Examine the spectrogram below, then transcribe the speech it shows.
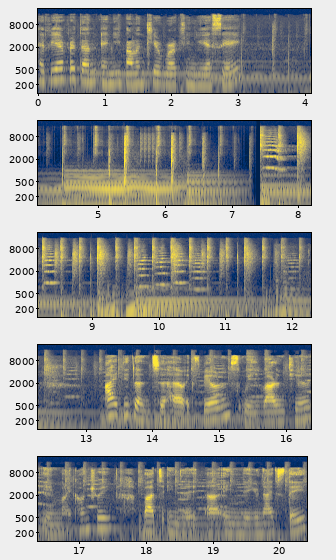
Have you ever done any volunteer work in USA? I didn't have experience with volunteer in my country, but in the uh, in the United States,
